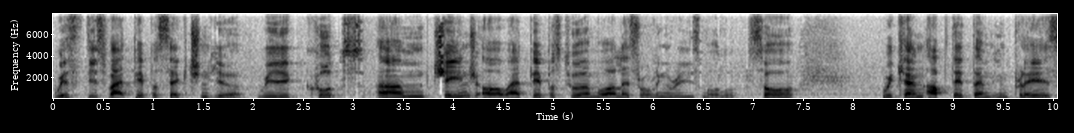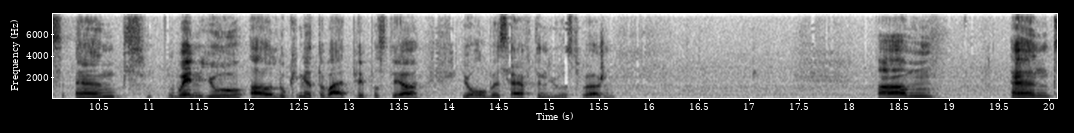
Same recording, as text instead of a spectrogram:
with this white paper section here, we could um, change our white papers to a more or less rolling release model. So we can update them in place. And when you are looking at the white papers there, you always have the newest version. Um, and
